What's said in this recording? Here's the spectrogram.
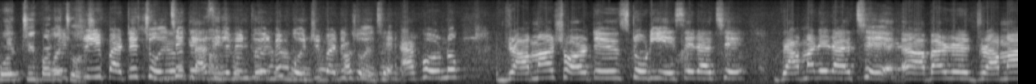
পোয়েট্রি পার্টে চলছে। পোয়েট্রি পার্টে চলছে ক্লাস ইলেভেন টুয়েলভে পোয়েট্রি পার্টে চলছে। এখনও ড্রামা শর্ট স্টোরি এসের আছে গ্রামারের আছে আবার ড্রামা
